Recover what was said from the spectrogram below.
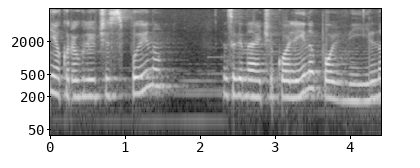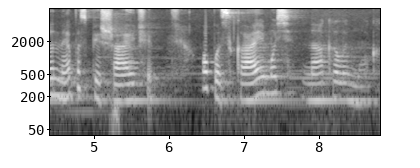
І округлюючи спину, згинаючи коліно повільно, не поспішаючи, опускаємось на килимок.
